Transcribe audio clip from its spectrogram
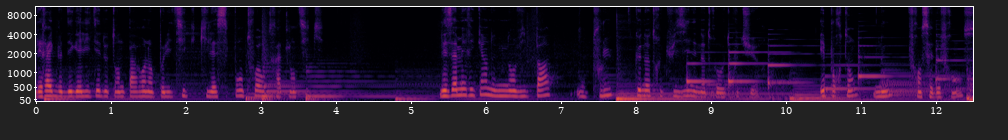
les règles d'égalité de temps de parole en politique qui laissent pantois outre-Atlantique. Les Américains ne nous envient pas ou plus que notre cuisine et notre haute couture. Et pourtant, nous, Français de France,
